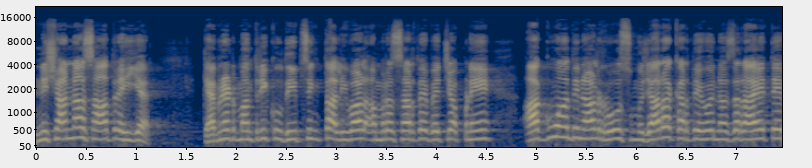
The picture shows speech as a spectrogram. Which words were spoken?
ਨਿਸ਼ਾਨਾ ਸਾਧ ਰਹੀ ਹੈ। ਕੈਬਨਿਟ ਮੰਤਰੀ ਕੁਲਦੀਪ ਸਿੰਘ ਧਾਲੀਵਾਲ ਅੰਮ੍ਰਿਤਸਰ ਦੇ ਵਿੱਚ ਆਪਣੇ ਆਗੂਆਂ ਦੇ ਨਾਲ ਰੋਸ ਮੁਜ਼ਾਹਰਾ ਕਰਦੇ ਹੋਏ ਨਜ਼ਰ ਆਏ ਤੇ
